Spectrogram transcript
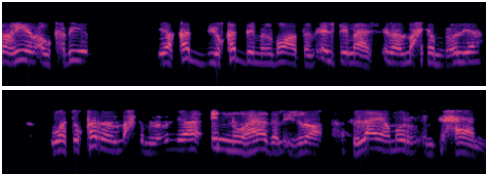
صغير أو كبير يقد يقدم المواطن التماس إلى المحكمة العليا وتقرر المحكمة العليا أنه هذا الإجراء لا يمر امتحان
